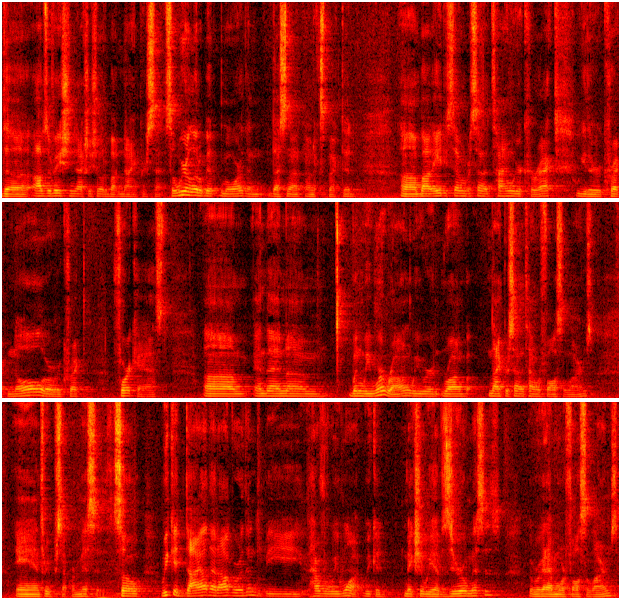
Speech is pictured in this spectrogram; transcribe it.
The observation actually showed about 9%. So we're a little bit more than that's not unexpected. Uh, about 87% of the time we were correct. We either correct null or we correct forecast. Um, and then um, when we were wrong, we were wrong 9% of the time were false alarms and 3% were misses. So we could dial that algorithm to be however we want. We could make sure we have zero misses, but we're gonna have more false alarms,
